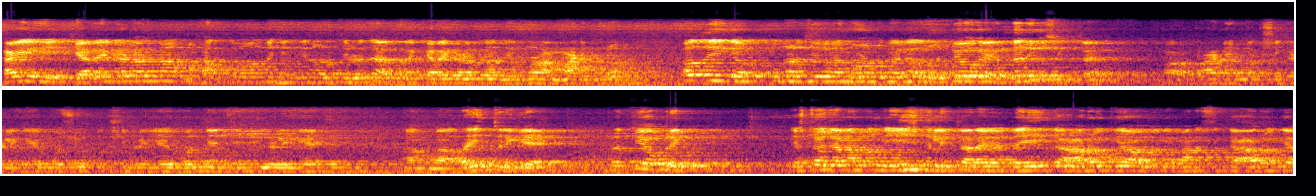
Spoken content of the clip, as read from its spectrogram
ಹಾಗೆ ಈ ಕೆರೆಗಳನ್ನು ಮಹತ್ವವನ್ನು ಹಿಂದಿನವರು ತಿಳಿದು ಅದರ ಕೆರೆಗಳನ್ನು ನಿರ್ಮಾಣ ಮಾಡಿದ್ರು. ಅದು ಈಗ ಪುನರ್ಜೀವನಗೊಂಡ ಮೇಲೆ ಅದರ ಉಪಯೋಗ ಎಲ್ಲರಿಗೂ ಸಿಗ್ತದೆ ಪ್ರಾಣಿ ಪಕ್ಷಿಗಳಿಗೆ, ಪಶು ಪಕ್ಷಿಗಳಿಗೆ, ವನ್ಯಜೀವಿಗಳಿಗೆ ರೈತರಿಗೆ, ಪ್ರತಿಯೊಬ್ಬರಿಗೂ. ಎಷ್ಟೋ ಜನ ಬಂದು ಈಜು ಕಲಿತಾರೆ ದೈಹಿಕ ಆರೋಗ್ಯ ಅವರಿಗೆ ಮಾನಸಿಕ ಆರೋಗ್ಯ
